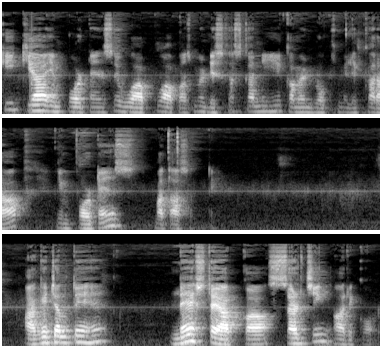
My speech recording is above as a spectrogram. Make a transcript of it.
की क्या इम्पोर्टेंस है वो आपको आपस में डिस्कस करनी है। कमेंट बॉक्स में लिखकर आप इम्पोर्टेंस बता सकते हैं। आगे चलते हैं। नेक्स्ट है आपका सर्चिंग अ रिकॉर्ड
